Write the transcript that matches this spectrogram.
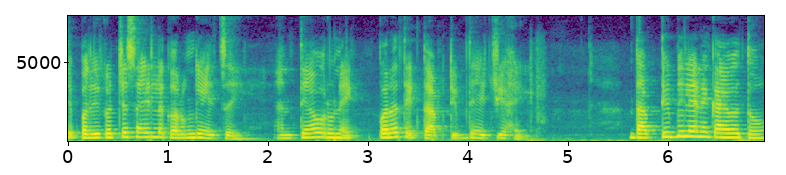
ते पलीकडच्या साईडला करून घ्यायचं आहे आणि त्यावरून एक परत एक दाबटीप द्यायची आहे. दाबटीप दिल्याने काय होतं?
